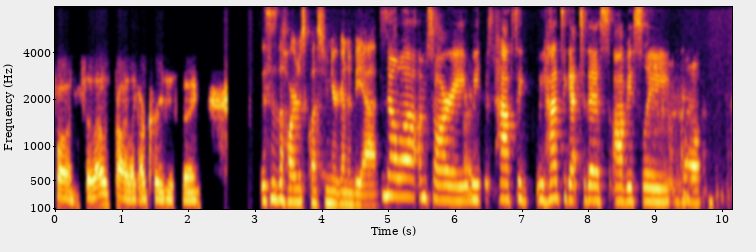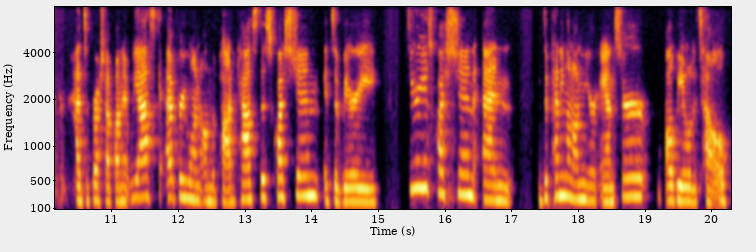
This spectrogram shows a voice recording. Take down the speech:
fun. So that was probably like our craziest thing. This is the hardest question you're gonna be asked. Noah, I'm sorry. Alright. We just have to we had to get to this, obviously. Well, had to brush up on it. We ask everyone on the podcast this question. It's a very serious question and depending on, on your answer, I'll be able to tell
